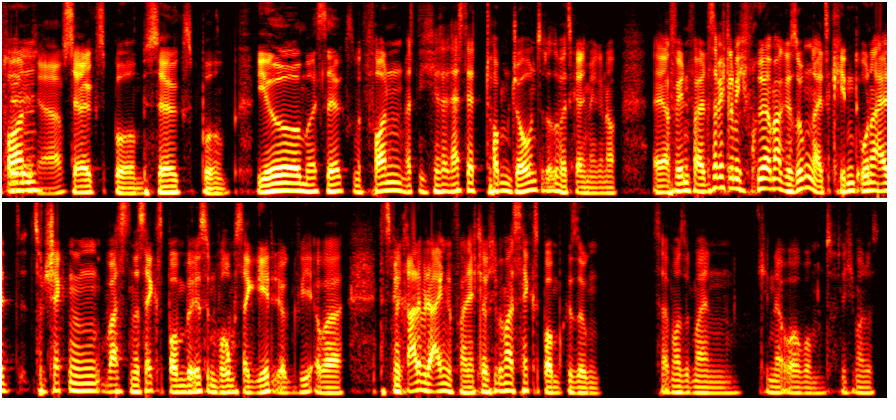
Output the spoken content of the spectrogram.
Von Ja. Sexbomb, Sexbomb, yo, my Sexbomb. Von, weiß nicht, heißt der Tom Jones oder so, weiß gar nicht mehr genau. Äh, auf jeden Fall, das habe ich, glaube ich, früher immer gesungen als Kind, ohne halt zu checken, was eine Sexbombe ist und worum es da geht irgendwie. Aber das ist mir gerade wieder eingefallen. Ich glaube, ich habe immer Sexbomb gesungen. Das war immer so mein Kinderohrwurm. Das finde ich immer lustig.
